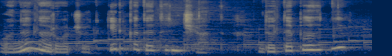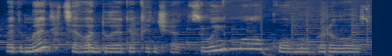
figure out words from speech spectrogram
вони народжують кілька дитинчат. До теплих днів ведмедиця годує дитинчат своїм молоком у берлозі.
